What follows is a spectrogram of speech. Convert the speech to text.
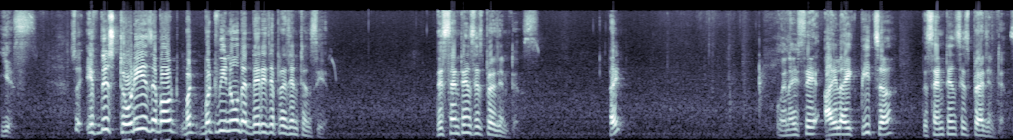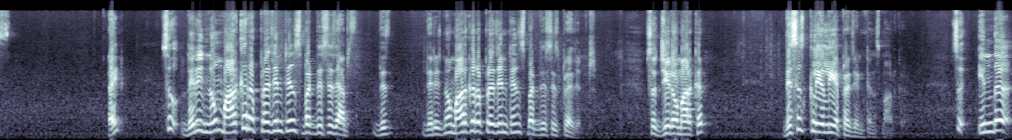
yes so if this story is about but but we know that there is a present tense here this sentence is present tense right when i say i like pizza the sentence is present tense right so there is no marker of present tense, but this is absent. This, there is no marker of present tense, but this is present. So zero marker. This is clearly a present tense marker. So in the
